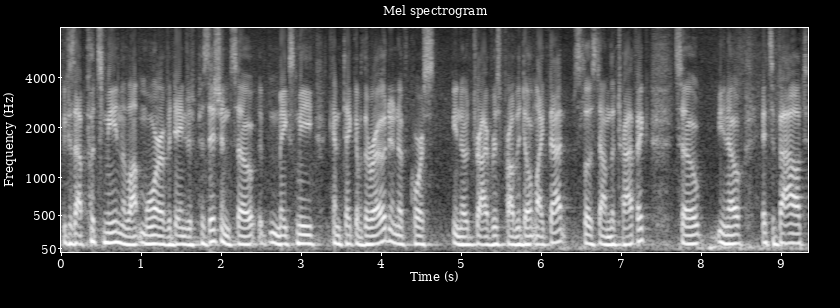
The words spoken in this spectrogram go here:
because that puts me in a lot more of a dangerous position. So it makes me kind of take up the road, and of course, you know, drivers probably don't like that. Slows down the traffic. So you know, it's about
